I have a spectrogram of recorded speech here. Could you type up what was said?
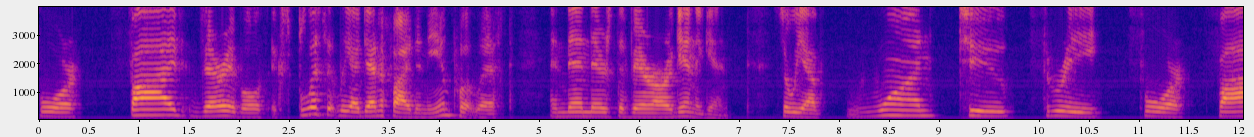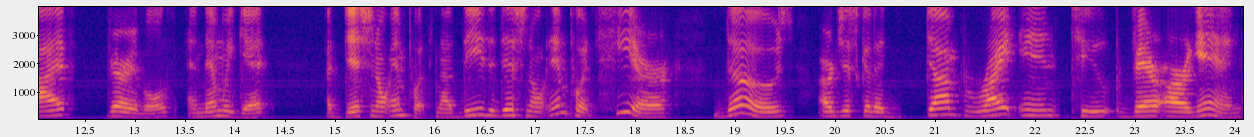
four, five variables explicitly identified in the input list, and then there's the varargin again. So we have one, two, three, four, five variables and then we get additional inputs. Now these additional inputs here, those are just going to dump right into varargin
